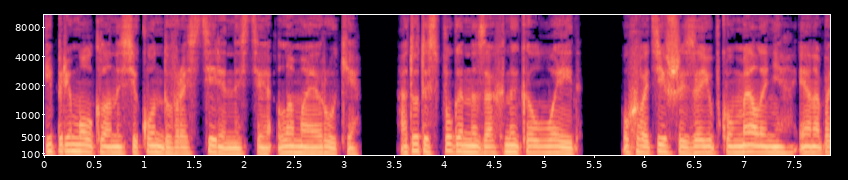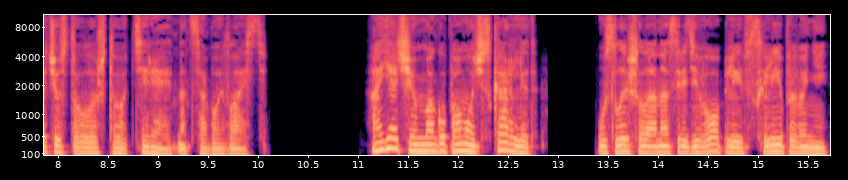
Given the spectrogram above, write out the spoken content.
и примолкла на секунду в растерянности, ломая руки. А тут испуганно захныкал Уэйд, ухватившись за юбку Мелани, и она почувствовала, что теряет над собой власть. «А я чем могу помочь, Скарлетт?» Услышала она среди воплей, всхлипываний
